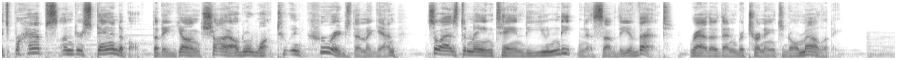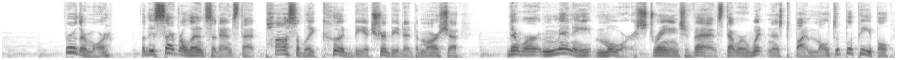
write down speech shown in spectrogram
it's perhaps understandable that a young child would want to encourage them again so as to maintain the uniqueness of the event rather than returning to normality. Furthermore, for the several incidents that possibly could be attributed to Marcia, there were many more strange events that were witnessed by multiple people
